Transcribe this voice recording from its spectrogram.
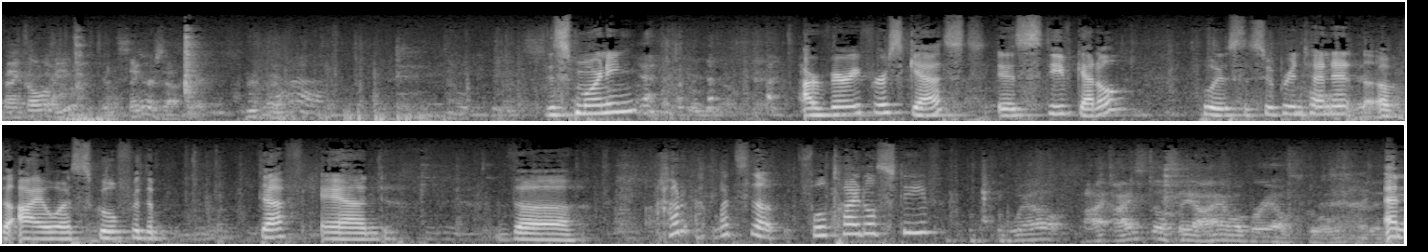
Thank all of you, good singers out there. this morning, our very first guest is Steve Gettel, who is the superintendent of the Iowa School for the Deaf and the how? What's the full title, Steve? Well, I, I still say Iowa Braille School. and,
